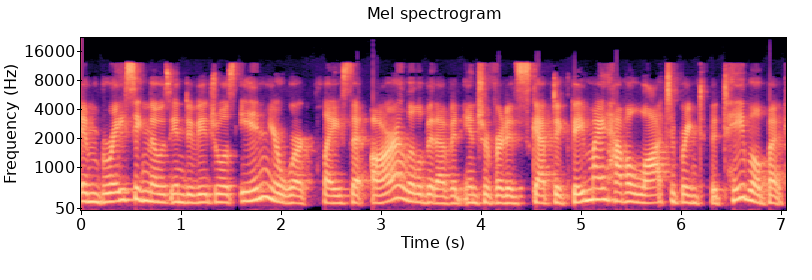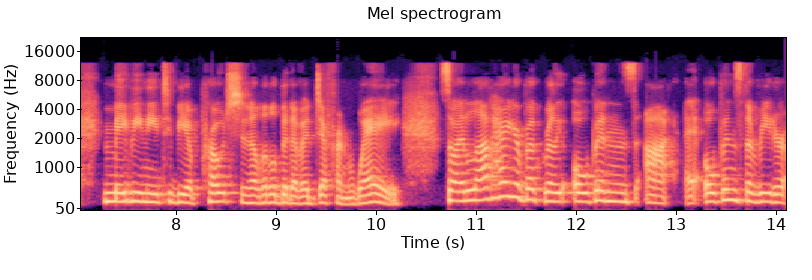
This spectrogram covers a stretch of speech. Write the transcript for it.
embracing those individuals in your workplace that are a little bit of an introverted skeptic, they might have a lot to bring to the table table, but maybe need to be approached in a little bit of a different way. So I love how your book really opens uh, opens the reader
